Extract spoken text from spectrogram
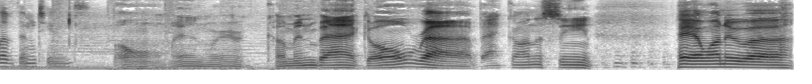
Love them tunes. Boom, and we're coming back. All right, back on the scene. Hey, I want to uh,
